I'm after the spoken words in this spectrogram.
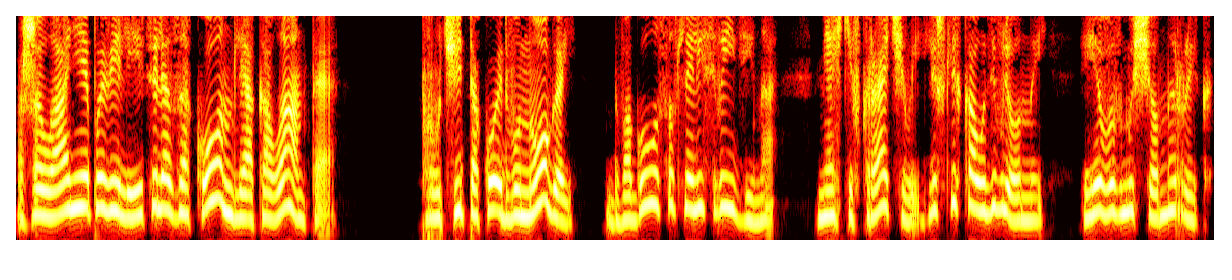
«Желание повелителя — закон для Акаланте. Поручить такое двуногой?» Два голоса слились воедино. Мягкий вкрадчивый, лишь слегка удивленный, и возмущенный рык.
